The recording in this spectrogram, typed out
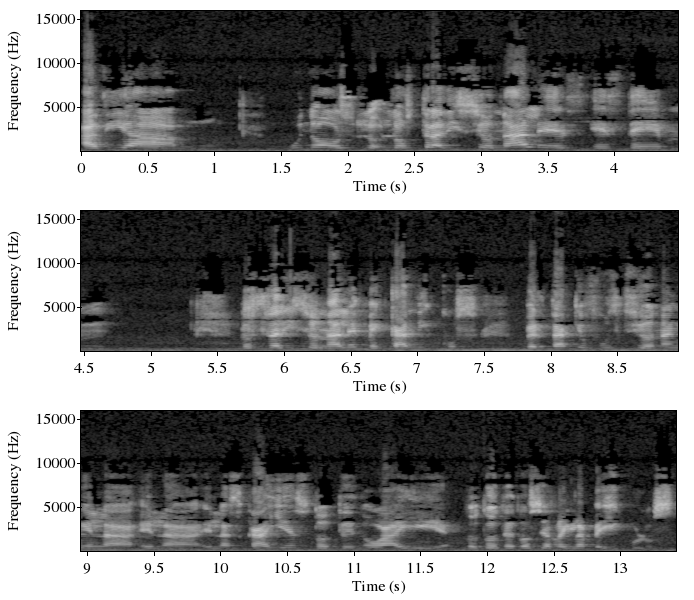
había mm, unos, los tradicionales, este los tradicionales mecánicos, ¿verdad? Que funcionan en, la, en, la, en las calles donde no hay, donde se arreglan vehículos,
